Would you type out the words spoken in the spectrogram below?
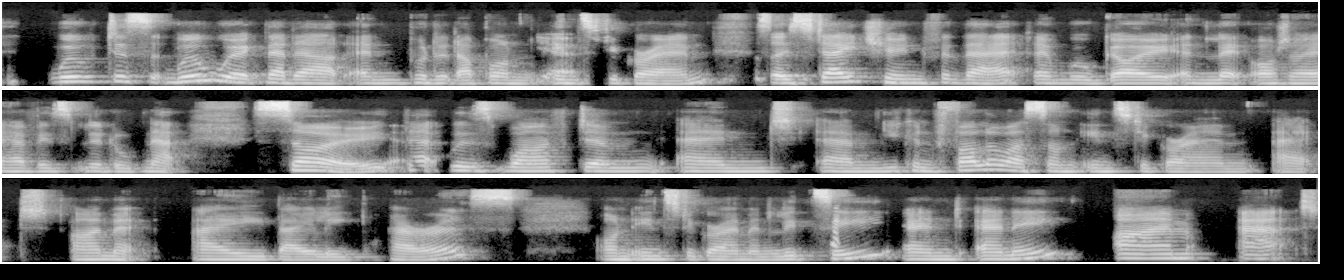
we'll just we'll work that out and put it up on yeah. Instagram. So stay tuned for that and we'll go and let Otto have his little nap. So yeah. that was wifedom. And um, you can follow us on Instagram at I'm at A Baillie Karas on Instagram and Litsy and Annie. I'm at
